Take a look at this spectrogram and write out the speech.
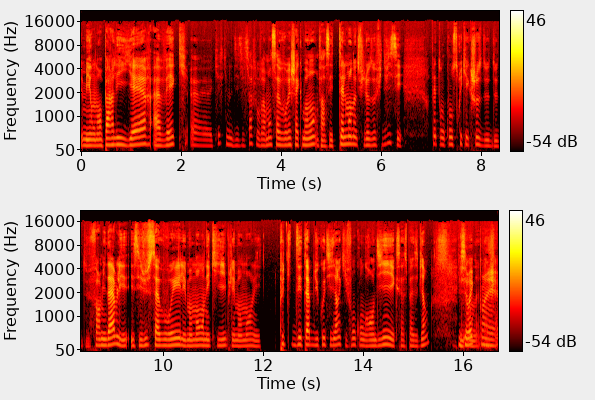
Mais on en parlait hier avec. Qu'est-ce qui nous disait ça? Faut vraiment savourer chaque moment. Enfin, c'est tellement notre philosophie de vie. C'est. En fait, on construit quelque chose de, de, formidable et, et c'est juste savourer les moments en équipe, les moments, les petites étapes du quotidien qui font qu'on grandit et que ça se passe bien. Et, c'est vrai qu'on est,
